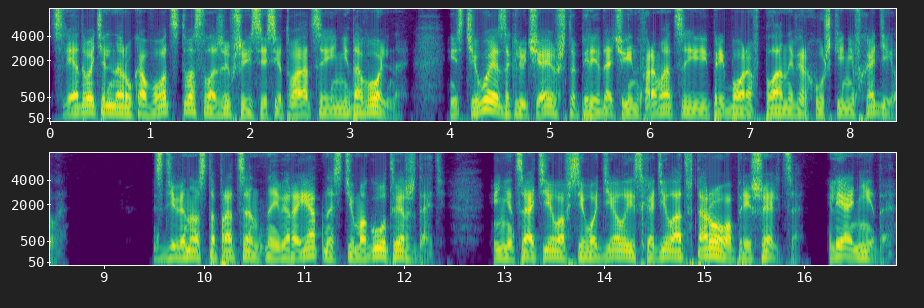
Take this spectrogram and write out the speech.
Следовательно, руководство сложившейся ситуацией недовольно, из чего я заключаю, что передача информации и приборов в планы верхушки не входила. С 90% вероятностью могу утверждать, инициатива всего дела исходила от второго пришельца, Леонида.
